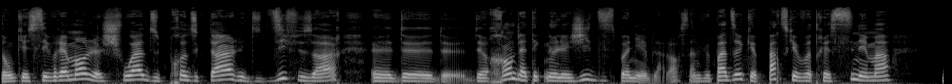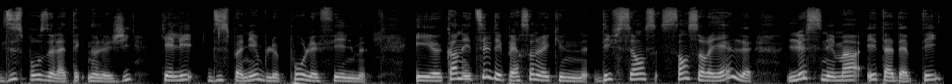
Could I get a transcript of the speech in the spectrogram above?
Donc, c'est vraiment le choix du producteur et du diffuseur de, de, de rendre la technologie disponible. Alors, ça ne veut pas dire que parce que votre cinéma dispose de la technologie, qu'elle est disponible pour le film. Et euh, qu'en est-il des personnes avec une déficience sensorielle? Le cinéma est adapté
